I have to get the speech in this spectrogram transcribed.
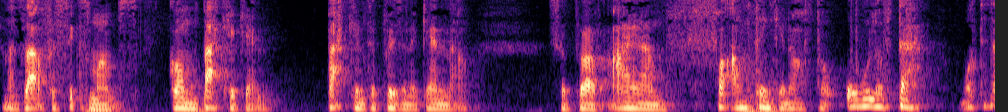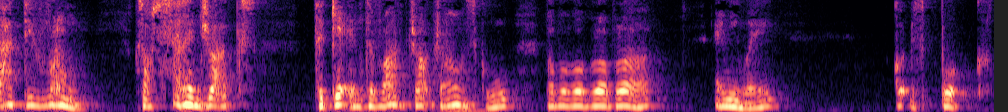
and I was out for six months, gone back again, back into prison again now. So, bruv, I am, fu- I'm thinking after all of that, what did I do wrong? Because I was selling drugs to get into dra- drama school, blah, blah, blah, blah, blah. Anyway, got this book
